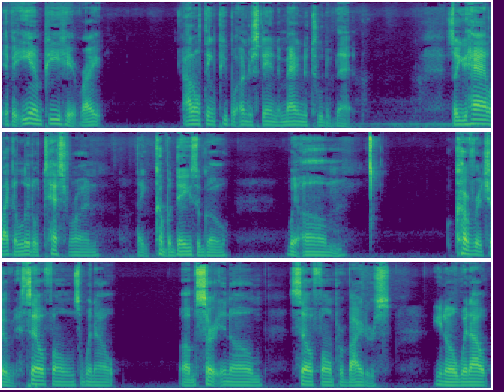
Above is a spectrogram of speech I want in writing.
if an EMP hit, right, I don't think people understand the magnitude of that. So you had like a little test run, like a couple days ago, with um coverage of cell phones went out. Um, certain um cell phone providers, you know, went out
